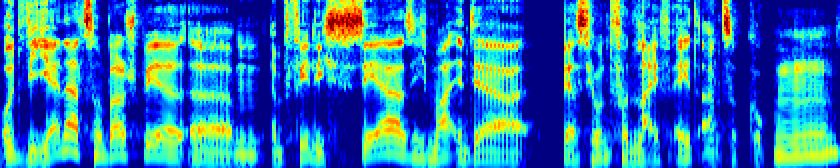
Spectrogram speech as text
Und Vienna zum Beispiel ähm, empfehle ich sehr, sich mal in der Version von Live Aid anzugucken. Mhm.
